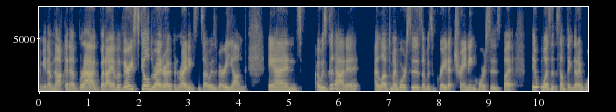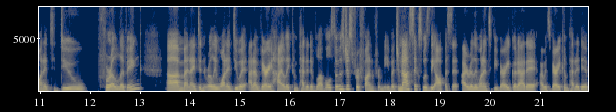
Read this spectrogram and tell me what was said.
I mean, I'm not going to brag, but I am a very skilled rider. I've been riding since I was very young and I was good at it. I loved my horses. I was great at training horses, but it wasn't something that I wanted to do for a living. Um, and I didn't really want to do it at a very highly competitive level. So it was just for fun for me. But gymnastics was the opposite. I really wanted to be very good at it. I was very competitive.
